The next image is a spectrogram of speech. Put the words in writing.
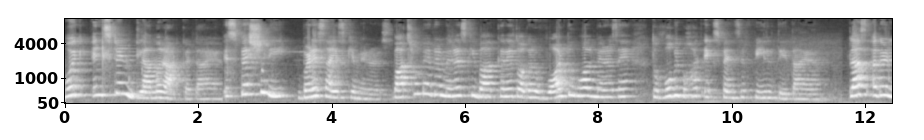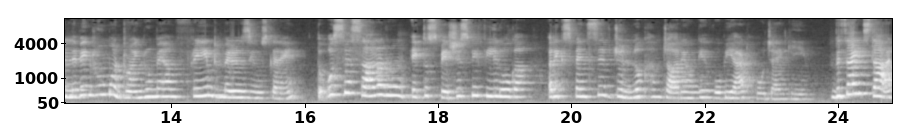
वो एक इंस्टेंट ग्लैमर ऐड करता है। स्पेशली बड़े साइज़ के मिरर्स बाथरूम में अगर मिरर्स की बात करें तो अगर वॉल टू वॉल मिरर्स हैं तो वो भी बहुत एक्सपेंसिव फील देता है। प्लस अगर लिविंग रूम और ड्राइंग रूम में हम फ्रेम्ड मिरर्स यूज़ करें तो उससे सारा रूम एक तो स्पेशियस भी फील होगा और एक्सपेंसिव जो लुक हम चाह रहे होंगे, वो भी ऐड हो जाएगी। बिसाइड्स दैट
